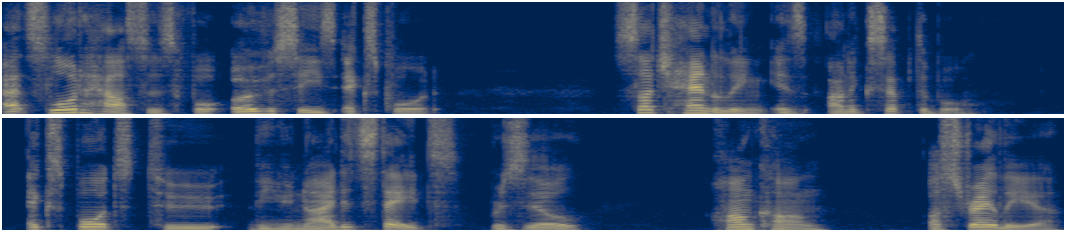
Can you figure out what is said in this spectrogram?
At slaughterhouses for overseas export, such handling is unacceptable. Exports to the United States, Brazil, Hong Kong, Australia,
